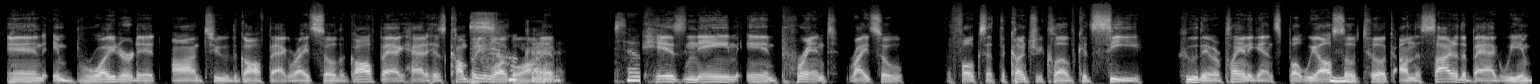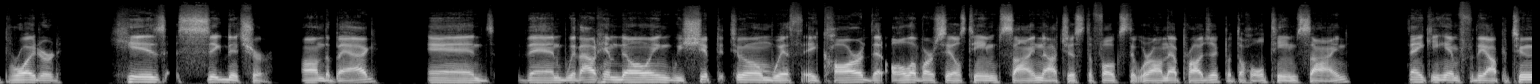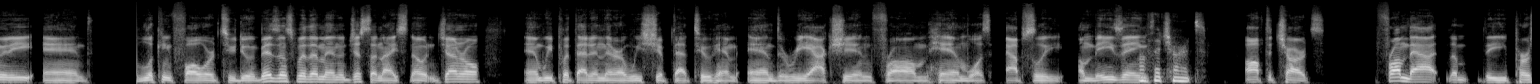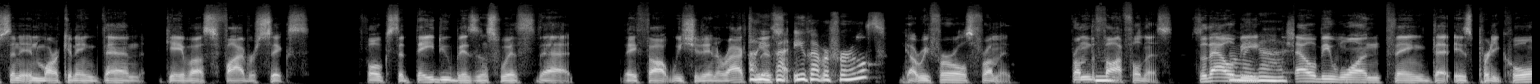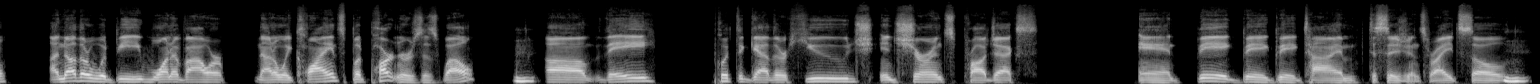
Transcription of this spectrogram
and embroidered it onto the golf bag, right? So the golf bag had his company logo on it. So his name in print, right? So the folks at the country club could see who they were playing against. But we also mm-hmm. took on the side of the bag, we embroidered his signature on the bag. And then, without him knowing, we shipped it to him with a card that all of our sales team signed, not just the folks that were on that project, but the whole team signed, thanking him for the opportunity and looking forward to doing business with him and just a nice note in general. And we put that in there and we shipped that to him. And the reaction from him was absolutely amazing. Off the charts. Off the charts. From that, the, the person in marketing then gave us five or six folks that they do business with that they thought we should interact oh, with. You got, you got referrals? Got referrals from it, from the mm. thoughtfulness. So that would oh be that would be one thing that is pretty cool. Another would be one of our not only clients but partners as well. Mm-hmm. Um, they put together huge insurance projects and big, big, big time decisions, right? So mm-hmm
